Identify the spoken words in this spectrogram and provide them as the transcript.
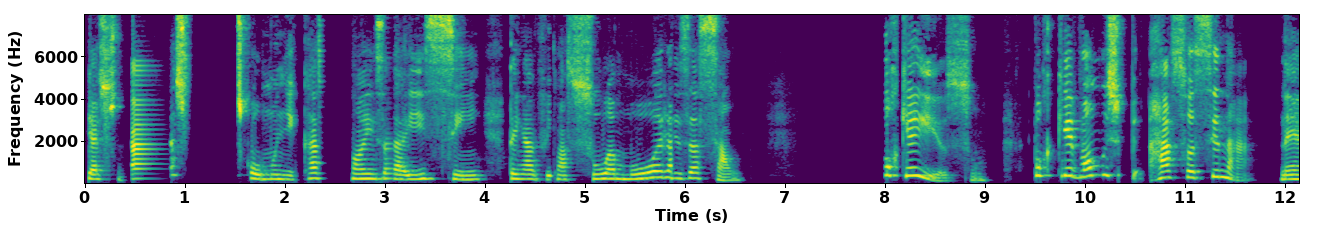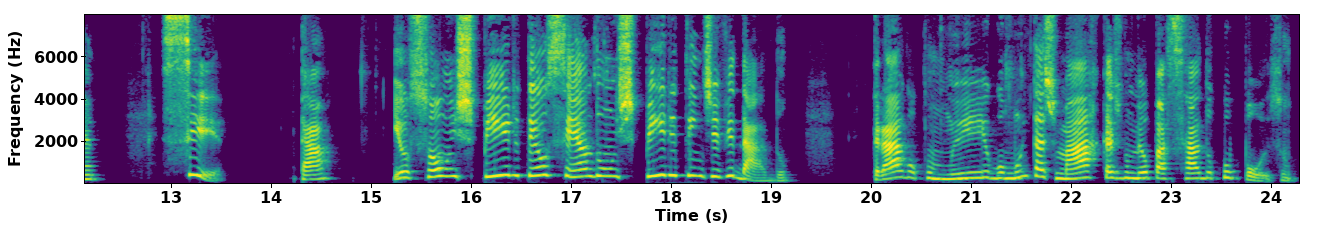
que as, as comunicações aí sim tem a ver com a sua moralização. Por que isso? Porque vamos raciocinar, né? Se, tá? Eu sou um espírito, eu sendo um espírito endividado. Trago comigo muitas marcas do meu passado culposo.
